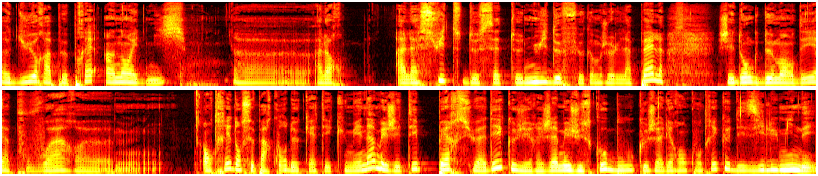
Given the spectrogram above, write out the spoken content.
euh, dure à peu près un an et demi. Euh, alors à la suite de cette nuit de feu, comme je l'appelle, j'ai donc demandé à pouvoir euh, entrer dans ce parcours de catéchuménat, mais j'étais persuadée que j'irais jamais jusqu'au bout, que j'allais rencontrer que des illuminés.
